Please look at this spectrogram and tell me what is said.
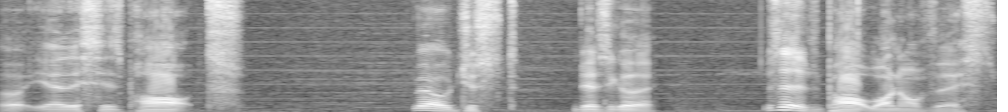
Uh, yeah, this is part. Well, just basically, this is part one of this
